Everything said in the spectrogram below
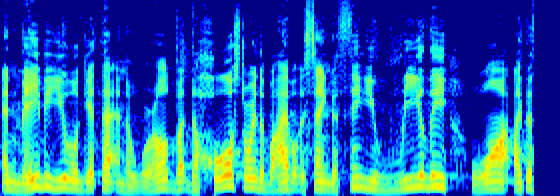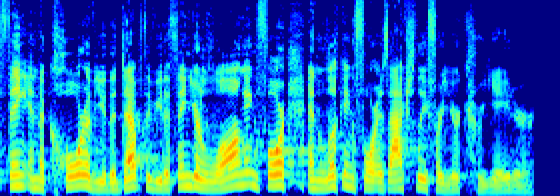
and maybe you will get that in the world, but the whole story of the Bible is saying the thing you really want, like the thing in the core of you, the depth of you, the thing you're longing for and looking for, is actually for your Creator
